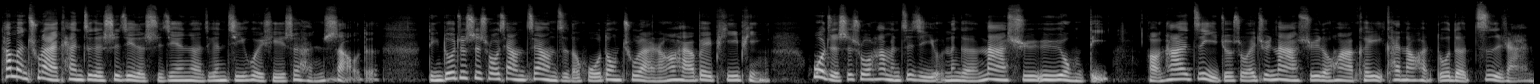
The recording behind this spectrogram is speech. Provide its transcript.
他们出来看这个世界的时间呢，跟机会其实是很少的，顶多就是说像这样子的活动出来，然后还要被批评，或者是说他们自己有那个纳须御用邸，好，他自己就说去纳须的话，可以看到很多的自然，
